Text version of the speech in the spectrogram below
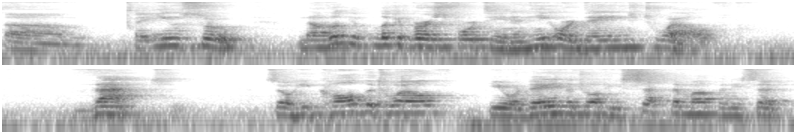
呃因素。Now look at, look at verse 14. And he ordained 12. That. So he called the 12, he ordained the 12, he set them up, and he said,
